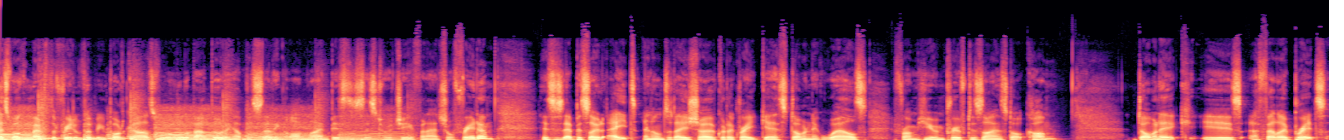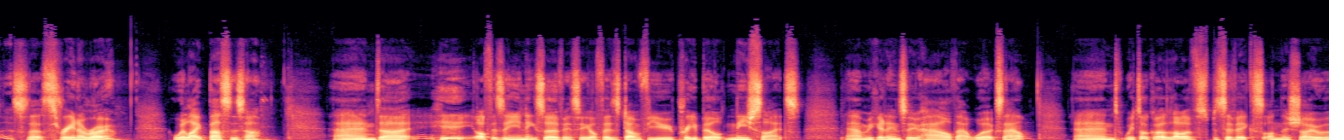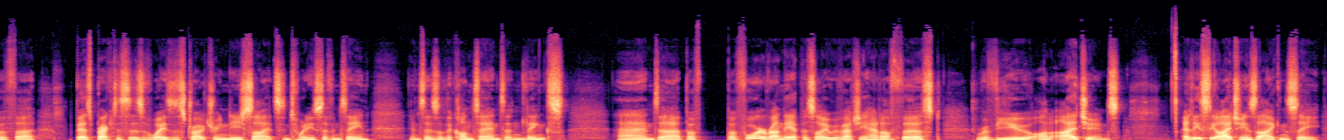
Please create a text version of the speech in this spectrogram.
guys, welcome back to the Freedom Flipping Podcast. We're all about building up and selling online businesses to achieve financial freedom. This is episode 8, and on today's show, I've got a great guest, Dominic Wells from humanproofdesigns.com. Dominic is a fellow Brit, so that's three in a row. We're like buses, huh? And uh, he offers a unique service. He offers done for you pre built niche sites, and we get into how that works out. And we talk a lot of specifics on this show of uh, best practices of ways of structuring niche sites in 2017 in terms of the content and links. And uh, bef- before I run the episode, we've actually had our first review on iTunes, at least the iTunes that I can see.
